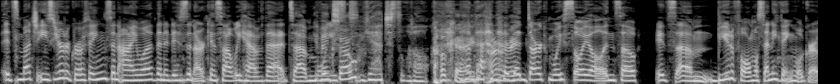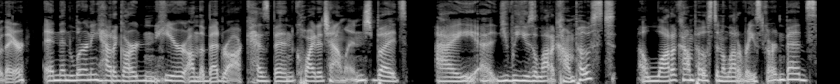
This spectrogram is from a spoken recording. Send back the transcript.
it's much easier to grow things in Iowa than it is in Arkansas. We have that uh, moist, You think so? yeah, just a little. okay. that, All right. that dark, moist soil. And so it's um, beautiful. Almost anything will grow there. And then learning how to garden here on the bedrock has been quite a challenge. But I, uh, we use a lot of compost, a lot of compost and a lot of raised garden beds.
